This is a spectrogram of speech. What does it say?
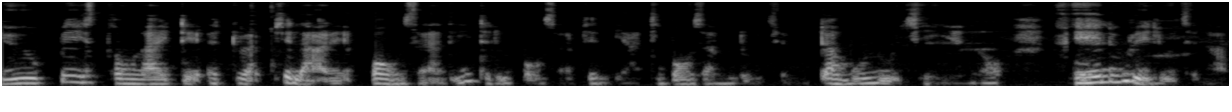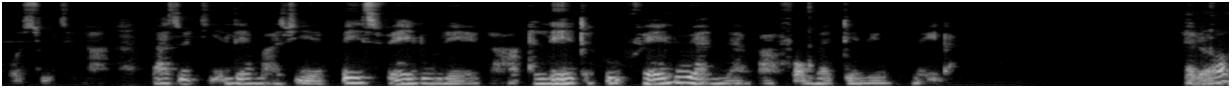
ရိုးရိုး paste သုံးလိုက်တဲ့အတွက်ဖြစ်လာတဲ့ပုံစံဒီဒီလိုပုံစံဖြစ်နေတာဒီပုံစံမလို့ချင်ဘူးတန်ဖိုးလို့ချင်ရင်တော့ value တွေလို့ချင်တာပေါ့ဆိုချင်တာဒါဆိုဒီအလဲမှာရှိရဲ့ paste value တွေကအလဲတစ်ခု value ရဲ့ number formatting လေးကိုနှိပ်လိုက်အဲ့တော့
